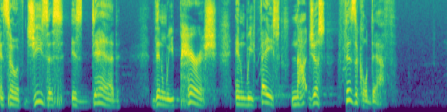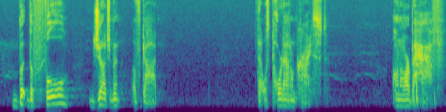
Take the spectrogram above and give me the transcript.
And so if Jesus is dead, then we perish and we face not just physical death, but the full judgment of God that was poured out on Christ on our behalf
